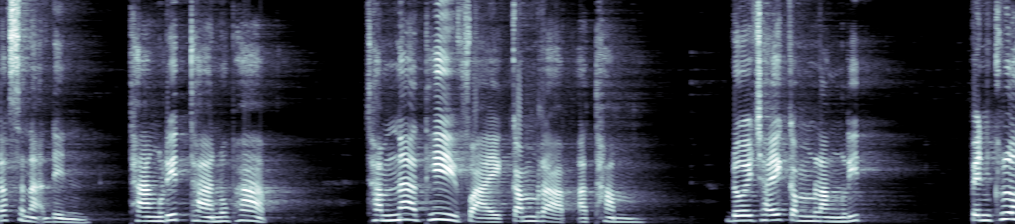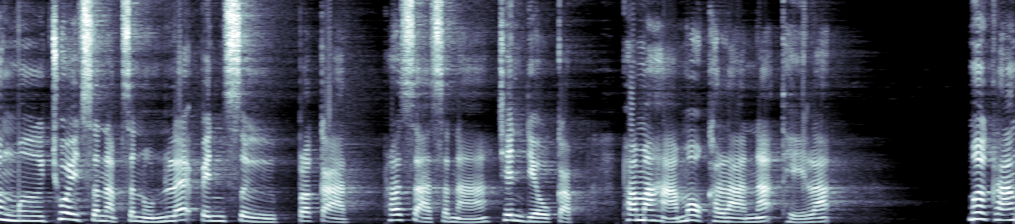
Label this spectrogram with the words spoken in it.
ลักษณะเด่น ทางฤทธานุภาพทำหน้าที่ฝ่ายกำราบอธรรม โดยใช้กำลังฤทธิ์เป็นเครื่องมือช่วยสนับสนุนและเป็นสื่อประกาศพระศาสนา เช่นเดียวกับพระมหาโมคคลลานะเถระ เมื่อครั้ง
